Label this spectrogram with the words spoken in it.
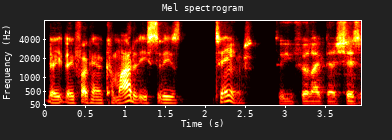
they they fucking commodities to these teams. Do you feel like that shit's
